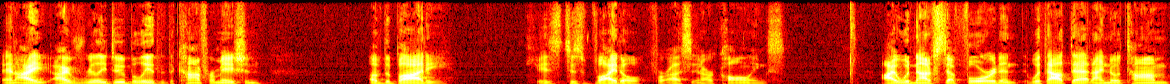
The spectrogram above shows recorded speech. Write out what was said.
And I, I really do believe that the confirmation of the body is just vital for us in our callings. I would not have stepped forward in, without that. I know Tom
